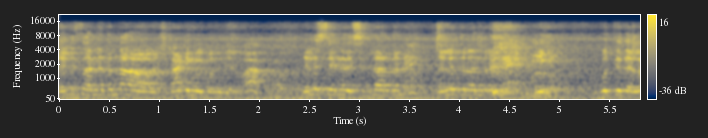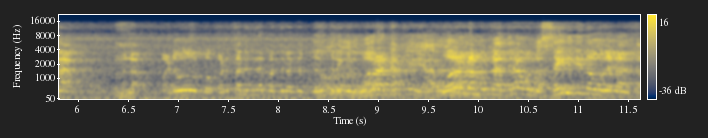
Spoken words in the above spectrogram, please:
ದಲಿತ ಅನ್ನೋದನ್ನ ಸ್ಟಾರ್ಟಿಂಗ್ ಬಂದಿದೆಯಲ್ವಾ? ದಲಿತ ಸೇನೆ ಸಿದ್ಧಾಂತನೇ ದಲಿತರು ಅಂದ್ರೆ ಗೊತ್ತಿದೆ ಅಲ್ಲ? ಅಲ್ಲ ಬಡವ ಬಡತನದಿಂದ ಬಂದಿರೋಂಥ ದಲಿತರಿಗೆ ಹೋರಾಟ ಹೋರಾಟ ಮುಖಾಂತರ ಒಂದು ಸೈನ್ಯದಿಂದ ಹೋಗಲ್ಲ ಅಂತ.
